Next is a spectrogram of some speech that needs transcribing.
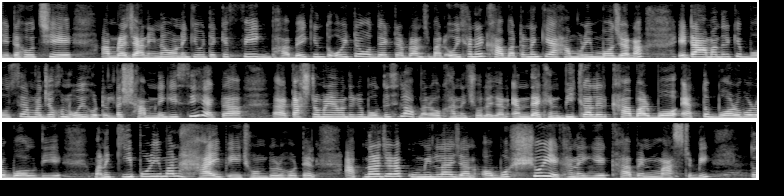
যেটা হচ্ছে আমরা জানি না, অনেকে ওইটাকে ফেক ভাবে, কিন্তু ওইটা ওদের একটা ব্রাঞ্চ বাট ওইখানের খাবারটা নাকি আহামরি মজা না। এটা আমাদেরকে বলছে, আমরা যখন ওই হোটেলটার সামনে গেছি, একটা কাস্টমার আমাদেরকে বলতেছিল, আপনারা ওখানে চলে যান। অ্যান্ড দেখেন, বিকালের খাবার, ব, এত বড় বড় বল দিয়ে মানে কি পরিমাণ হাইপ এই সুন্দর হোটেল। আপনারা যারা কুমিল্লায় যান, অবশ্যই এখানে গিয়ে খাবেন মাস্ট বি তো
